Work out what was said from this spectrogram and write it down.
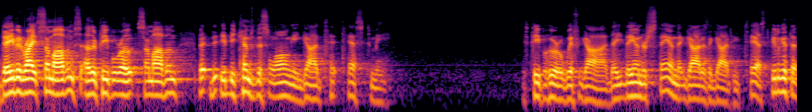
David writes some of them, other people wrote some of them, but it becomes this longing God, t- test me. These people who are with God, they, they understand that God is a God who tests. If you look at the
